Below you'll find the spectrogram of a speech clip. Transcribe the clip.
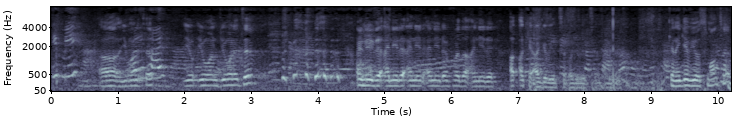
tip me Oh, you want a tip? You you want you want a tip? I need it. I need it. I need. I need it for the. I need it. Uh, okay, I'll give you a tip. I'll give you a tip. I'll give you a tip. Can I give you a small tip?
